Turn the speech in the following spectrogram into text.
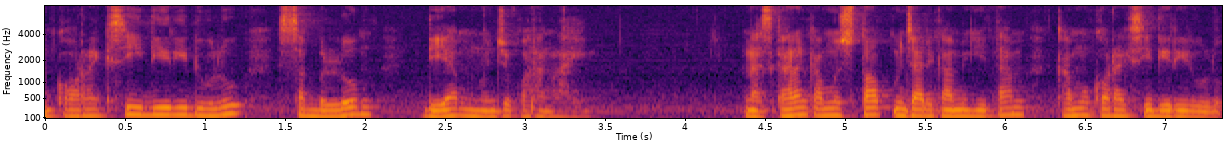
mengkoreksi diri dulu sebelum dia menunjuk orang lain. Nah sekarang kamu stop mencari kambing hitam, kamu koreksi diri dulu.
